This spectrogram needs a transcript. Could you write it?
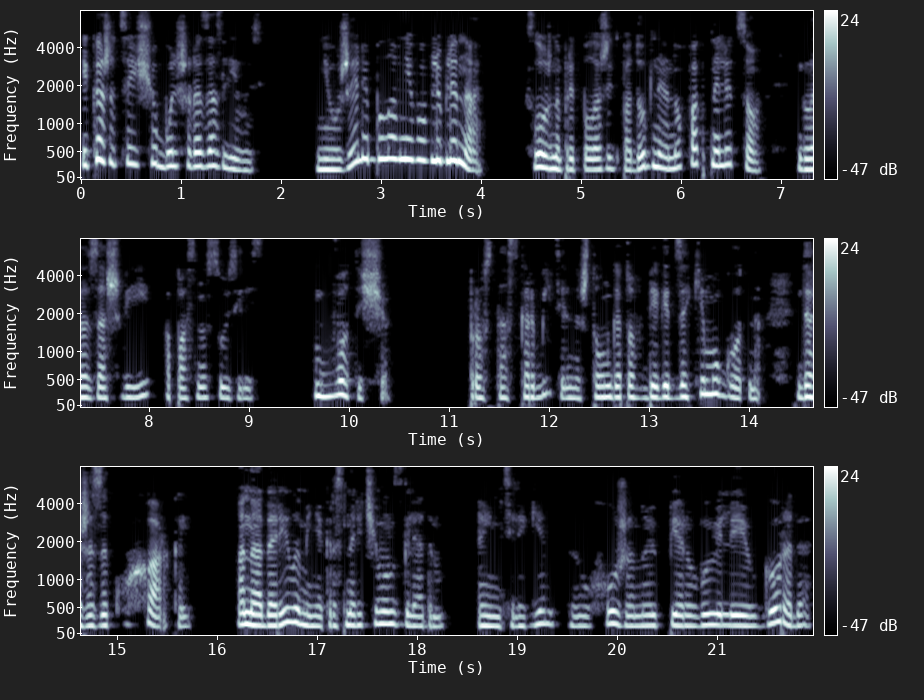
и, кажется, еще больше разозлилась. Неужели была в него влюблена? Сложно предположить подобное, но факт налицо. Глаза швеи опасно сузились. Вот еще. Просто оскорбительно, что он готов бегать за кем угодно, даже за кухаркой. Она одарила меня красноречивым взглядом, а интеллигентную, ухоженную первую лею города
